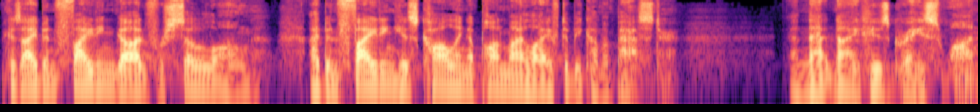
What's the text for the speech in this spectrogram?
because I had been fighting God for so long. I'd been fighting his calling upon my life to become a pastor. And that night, his grace won.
